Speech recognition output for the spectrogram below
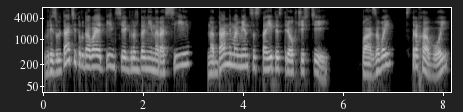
В результате трудовая пенсия гражданина России на данный момент состоит из трех частей – базовой, страховой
